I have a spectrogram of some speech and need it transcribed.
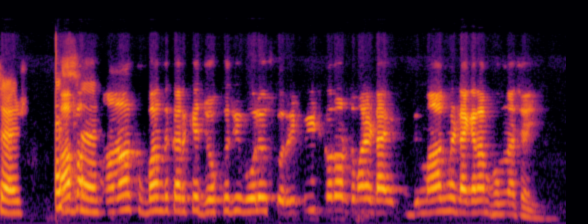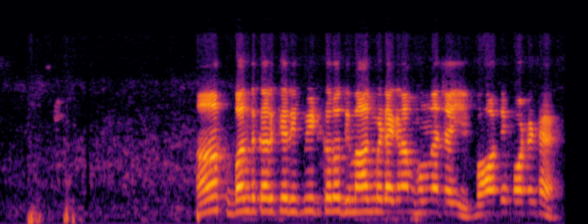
सर अब आँख बंद करके जो कुछ भी बोले उसको रिपीट करो और तुम्हारे दिमाग में डायग्राम घूमना चाहिए। आँख बंद करके रिपीट करो दिमाग में डायग्राम घूमना चाहिए। बहुत इंपॉर्टेंट है।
